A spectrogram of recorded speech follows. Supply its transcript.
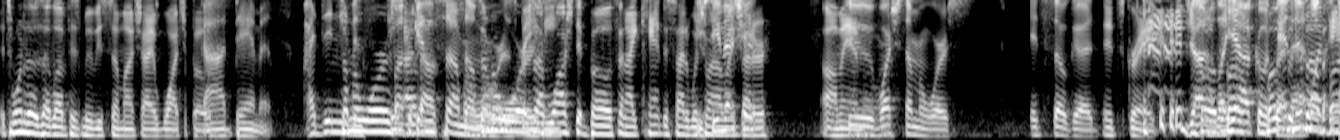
It's one of those I love his movies so much. I watch both. God damn it. I didn't Summer even Wars, think about Summer Summer, Summer Wars, Wars. baby. I've watched it both, and I can't decide which You one I like better. Oh man, Dude, watch Summer Wars. It's so good. It's great. John was like, yeah, Both- co-sign both and then, watch, and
